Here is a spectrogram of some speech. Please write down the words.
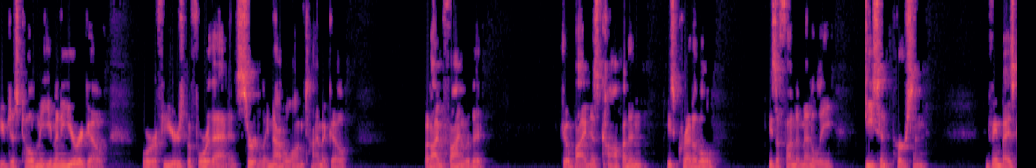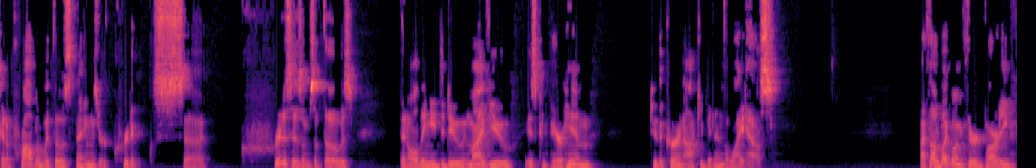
you just told me even a year ago or a few years before that, and certainly not a long time ago. But I'm fine with it. Joe Biden is competent. He's credible. He's a fundamentally decent person. If anybody's got a problem with those things or critics, uh, criticisms of those, then all they need to do, in my view, is compare him to the current occupant in the White House. I thought about going third party,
